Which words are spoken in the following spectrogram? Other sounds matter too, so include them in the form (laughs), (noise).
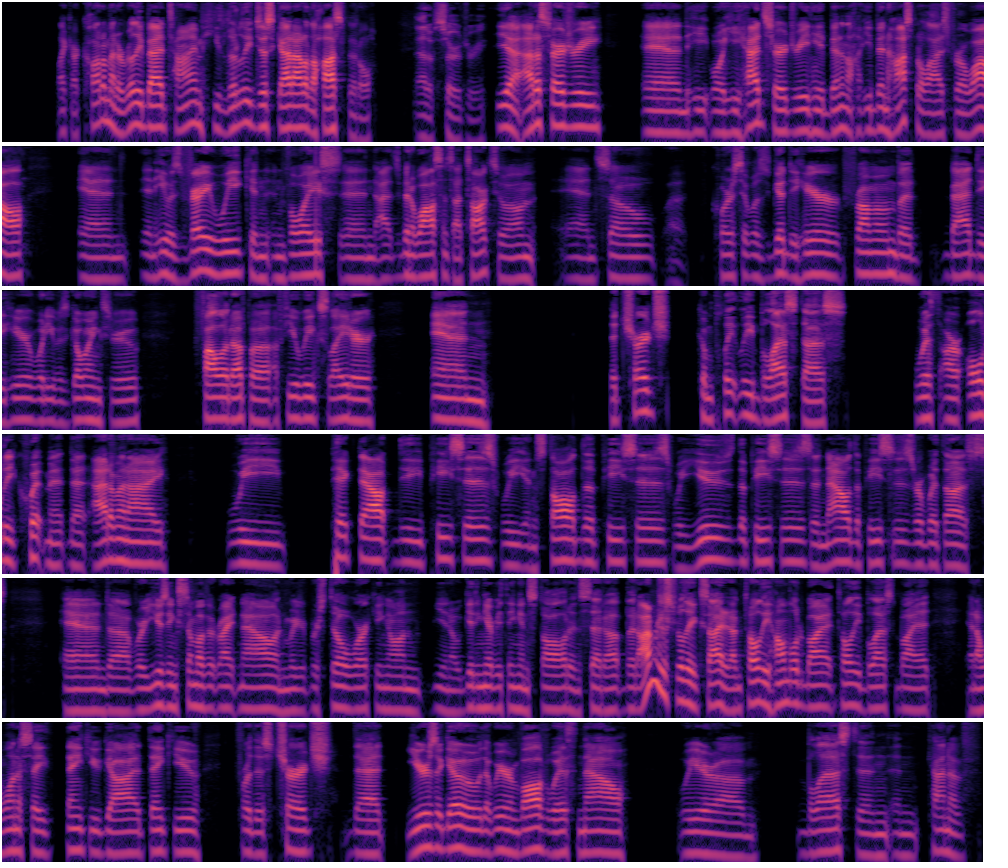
like I caught him at a really bad time. He literally just got out of the hospital. out of surgery. Yeah, out of surgery, and he well he had surgery and he had been in the he'd been hospitalized for a while, and and he was very weak in, in voice, and it's been a while since I talked to him, and so uh, of course it was good to hear from him, but bad to hear what he was going through. Followed up a, a few weeks later, and the church completely blessed us with our old equipment that Adam and I we picked out the pieces, we installed the pieces, we used the pieces, and now the pieces are with us. And uh, we're using some of it right now, and we're, we're still working on you know getting everything installed and set up. But I'm just really excited. I'm totally humbled by it, totally blessed by it, and I want to say thank you, God. Thank you for this church that years ago that we were involved with. Now we're um, blessed and and kind of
